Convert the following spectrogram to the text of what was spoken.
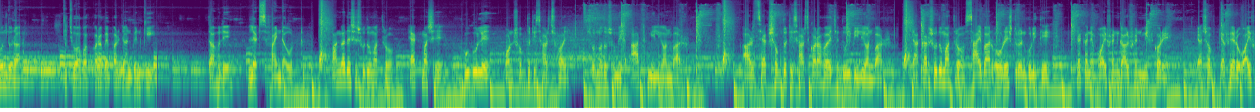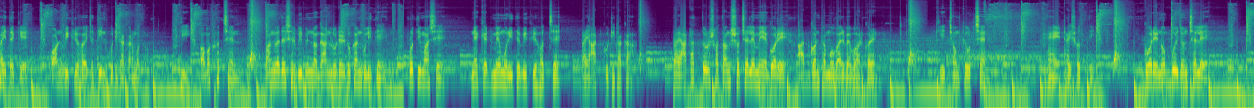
বন্ধুরা, কিছু অবাক করা ব্যাপার জানবেন কি? তাহলে লেটস ফাইন্ড আউট বাংলাদেশে শুধুমাত্র এক মাসে গুগলে পণ শব্দটি সার্চ হয় শূন্য দশমিক আট মিলিয়ন বার। আর সেক্স শব্দটি সার্চ করা হয়েছে দুই বিলিয়ন বার। ঢাকার শুধুমাত্র সাইবার ও রেস্টুরেন্টগুলিতে যেখানে বয়ফ্রেন্ড, গার্লফ্রেন্ড মিট করে এসব ক্যাফের ওয়াইফাই থেকে পণ বিক্রি হয়েছে তিন কোটি টাকার মতো। কি অবাক হচ্ছেন? বাংলাদেশের বিভিন্ন গান লোডের দোকানগুলিতে প্রতি মাসে নেকেড মেমোরিতে বিক্রি হচ্ছে প্রায় আট কোটি টাকা। প্রায় আটাত্তর শতাংশ ছেলে মেয়ে গড়ে আট ঘণ্টা মোবাইল ব্যবহার করেন। কি চমকে উঠছেন? হ্যাঁ এটাই সত্যি। গড়ে নব্বই জন ছেলে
